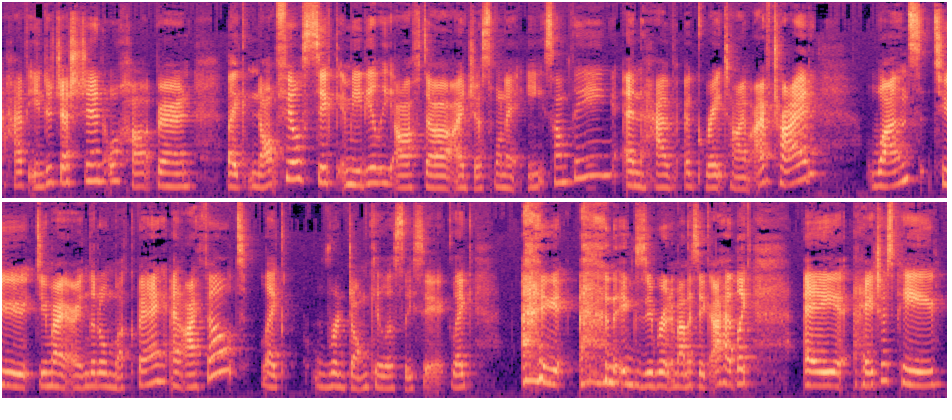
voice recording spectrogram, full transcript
have indigestion or heartburn, like not feel sick immediately after. I just want to eat something and have a great time. I've tried once to do my own little mukbang and I felt like redonkulously sick. Like I an exuberant amount of sick. I had like a HSP,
